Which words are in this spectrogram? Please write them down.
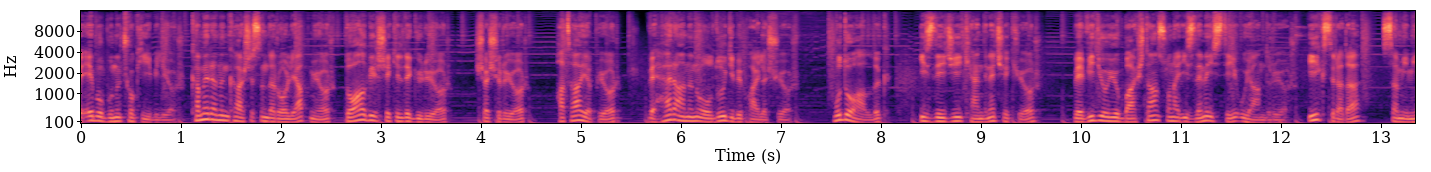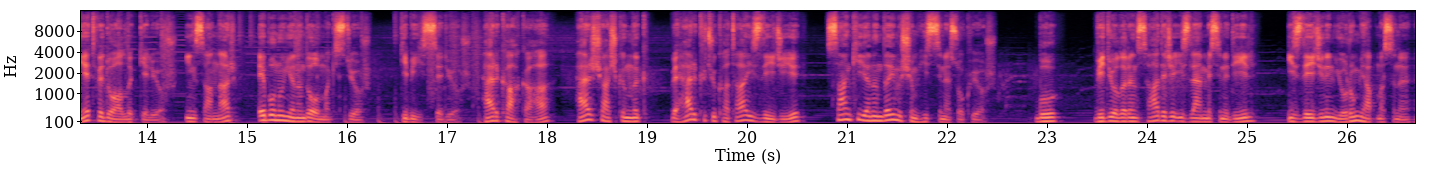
ve Ebo bunu çok iyi biliyor. Kameranın karşısında rol yapmıyor, doğal bir şekilde gülüyor, şaşırıyor, hata yapıyor ve her anını olduğu gibi paylaşıyor. Bu doğallık izleyiciyi kendine çekiyor ve videoyu baştan sona izleme isteği uyandırıyor. İlk sırada samimiyet ve doğallık geliyor. İnsanlar Ebo'nun yanında olmak istiyor gibi hissediyor. Her kahkaha, her şaşkınlık ve her küçük hata izleyiciyi sanki yanındaymışım hissine sokuyor. Bu, videoların sadece izlenmesini değil, izleyicinin yorum yapmasını,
